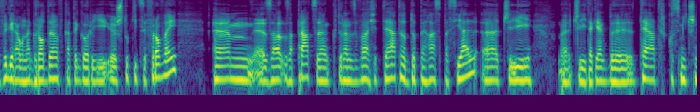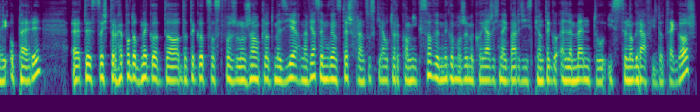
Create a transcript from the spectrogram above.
wygrał nagrodę w kategorii sztuki cyfrowej za, za pracę, która nazywała się Théâtre d'Opéra Spatial, e, czyli, czyli tak jakby teatr kosmicznej opery. E, To jest coś trochę podobnego do, do tego, co stworzył Jean-Claude Mézières. Nawiasem mówiąc, też francuski autor komiksowy. My go możemy kojarzyć najbardziej z piątego elementu i scenografii do tegoż.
